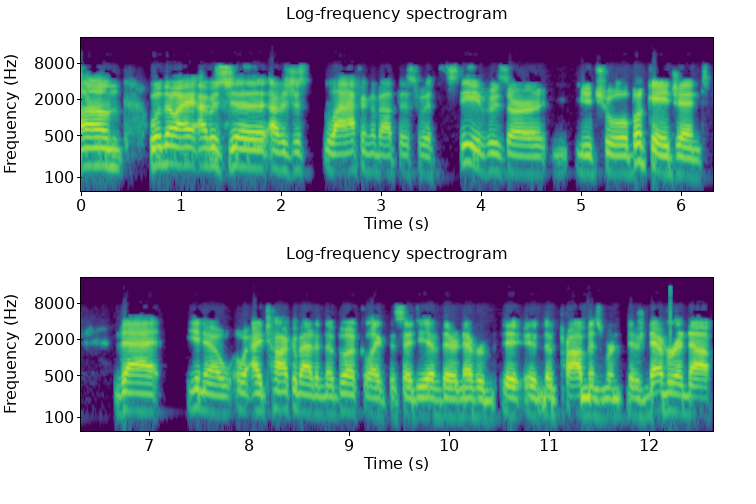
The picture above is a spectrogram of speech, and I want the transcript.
um, well, no, I, I was just, I was just laughing about this with Steve, who's our mutual book agent. That you know, I talk about in the book, like this idea of there never. It, it, the problem is there's never enough.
